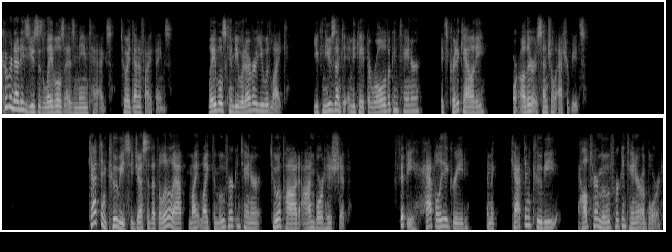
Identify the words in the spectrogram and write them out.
Kubernetes uses labels as name tags to identify things. Labels can be whatever you would like. You can use them to indicate the role of a container, its criticality, or other essential attributes. Captain Kube suggested that the little app might like to move her container to a pod on board his ship. Phippy happily agreed, and the Captain Kube helped her move her container aboard.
